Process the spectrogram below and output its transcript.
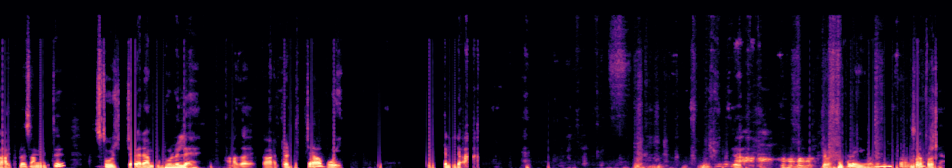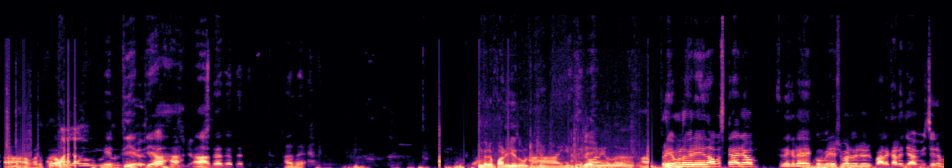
കാറ്റുള്ള സമയത്ത് സൂക്ഷിച്ച് വരാൻ പറ്റുള്ളൂ അല്ലേ അതെ കാറ്റടിച്ചാ പോയി. അല്ല ഇവിടെ ആ അവിടെ എത്തി എത്തി. ആ അതെ അതെ അതെ അതെ. അമ്പലം പണി പ്രിയമുള്ളവരെ നമസ്കാരം. നിങ്ങളുടെ കുമരേഷ് വടവനൂർ പാലക്കാടൻ ജാമ്യച്ചനും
